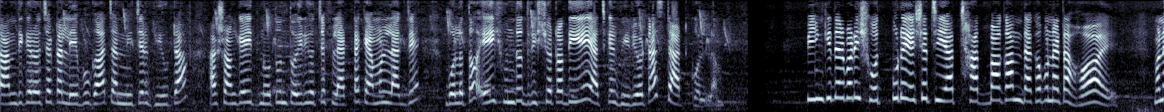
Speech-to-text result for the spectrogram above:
ডান দিকে রয়েছে একটা লেবু গাছ আর নিচের ভিউটা আর সঙ্গে এই নতুন তৈরি হচ্ছে ফ্ল্যাটটা, কেমন লাগছে বলো তো? এই সুন্দর দৃশ্যটা দিয়েই আজকের ভিডিওটা স্টার্ট করলাম। পিঙ্কিদের বাড়ি সোদপুরে এসেছি আর ছাদ বাগান দেখাবো না, এটা হয়। মানে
